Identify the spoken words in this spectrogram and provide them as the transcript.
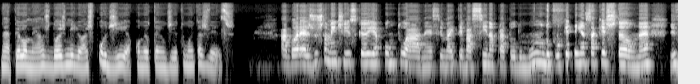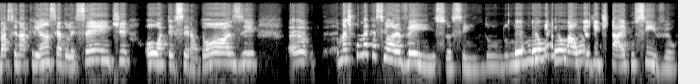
né? pelo menos 2 milhões por dia, como eu tenho dito muitas vezes. Agora, é justamente isso que eu ia pontuar, né? Se vai ter vacina para todo mundo, porque tem essa questão, né? De vacinar criança e adolescente, ou a terceira dose. É, mas como é que a senhora vê isso, assim? Do, do, no eu, momento eu, atual eu, que a gente está, é possível?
